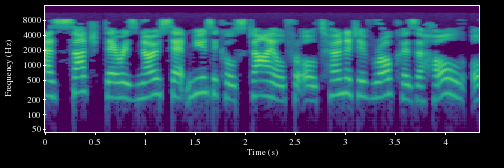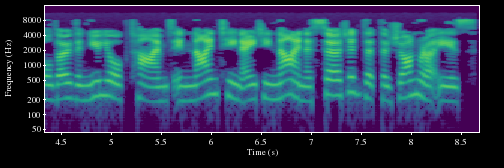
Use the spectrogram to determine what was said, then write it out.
As such, there is no set musical style for alternative rock as a whole, although the New York Times in 1989 asserted that the genre is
